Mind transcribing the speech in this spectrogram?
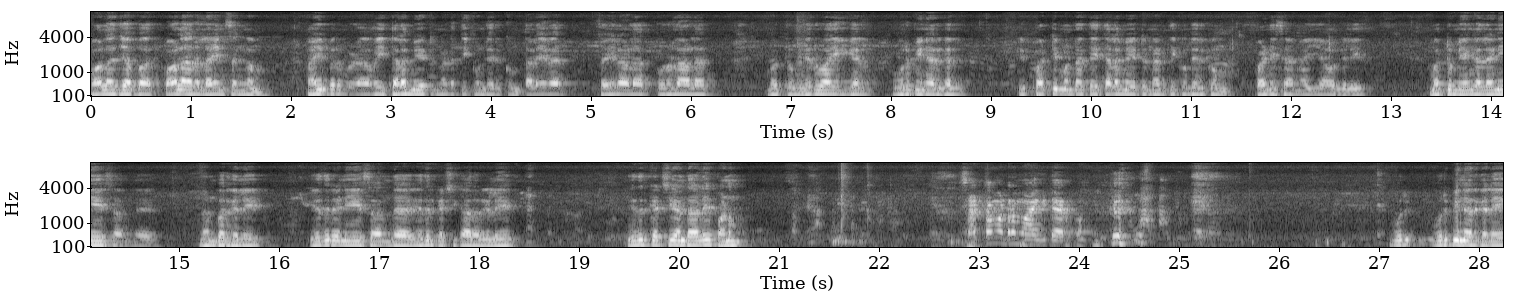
வாலாஜாபாத் பாலாறு லயன் சங்கம் ஐம்பெரும் விழாவை தலைமையேற்று நடத்தி கொண்டிருக்கும் தலைவர் செயலாளர் பொருளாளர் மற்றும் நிர்வாகிகள் உறுப்பினர்கள் இப்பட்டிமன்றத்தை தலைமையேற்று நடத்தி கொண்டிருக்கும் பழனிசாமி ஐயா அவர்களே மற்றும் எங்கள் அணியை சார்ந்த நண்பர்களே எதிரணியை சார்ந்த எதிர்க்கட்சிக்காரர்களே. எதிர்க்கட்சி என்றாலே பணம். சட்டமன்றம் ஆகிட்டா இருக்கும். உறு உறுப்பினர்களே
